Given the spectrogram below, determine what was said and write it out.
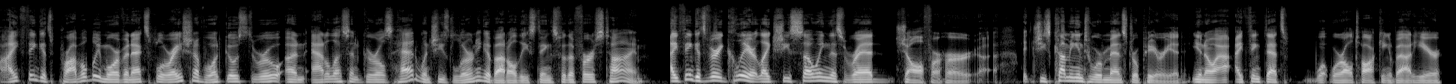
I think it's probably more of an exploration of what goes through an adolescent girl's head when she's learning about all these things for the first time. I think it's very clear. Like she's sewing this red shawl for her. Uh, She's coming into her menstrual period. You know, I, I think that's what we're all talking about here.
